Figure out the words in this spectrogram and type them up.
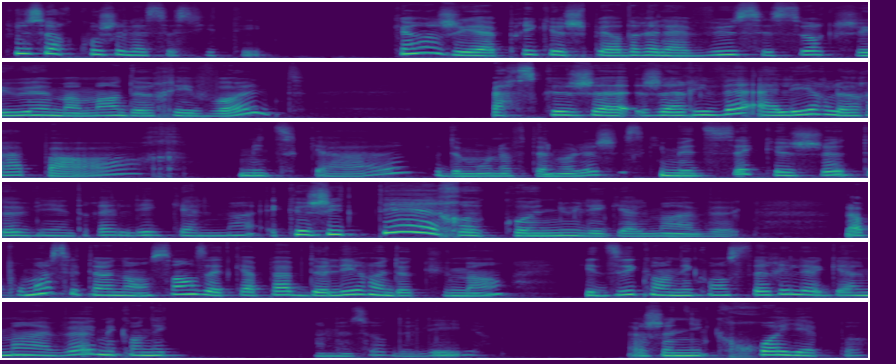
plusieurs couches de la société. Quand j'ai appris que je perdrais la vue, c'est sûr que j'ai eu un moment de révolte parce que j'arrivais à lire le rapport médical de mon ophtalmologiste qui me disait que je deviendrais légalement et que j'étais reconnue légalement aveugle. Alors pour moi, c'est un non-sens d'être capable de lire un document qui dit qu'on est considéré légalement aveugle, mais qu'on est en mesure de lire. Alors je n'y croyais pas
